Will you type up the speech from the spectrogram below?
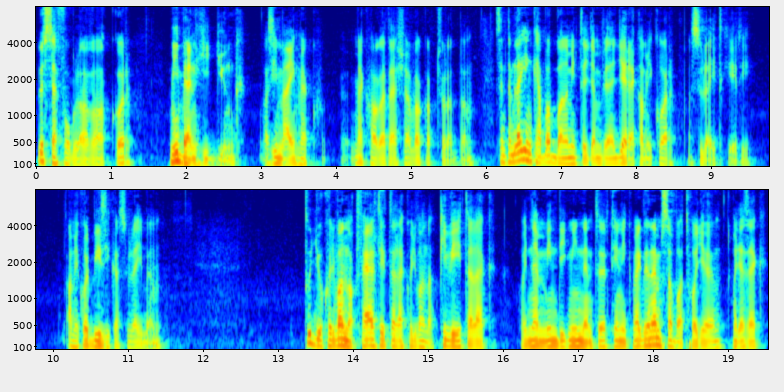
Összefoglalva akkor, miben higgyünk az imáink meg, meghallgatásával kapcsolatban? Szerintem leginkább abban, amit egy, amivel egy gyerek, amikor a szüleit kéri, amikor bízik a szüleiben. Tudjuk, hogy vannak feltételek, hogy vannak kivételek, hogy nem mindig minden történik meg, de nem szabad, hogy, hogy ezek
